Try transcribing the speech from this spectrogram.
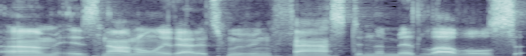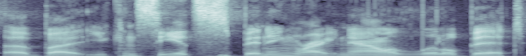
um, is not only that it's moving fast in the mid levels, uh, but you can see it's spinning right now a little bit,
